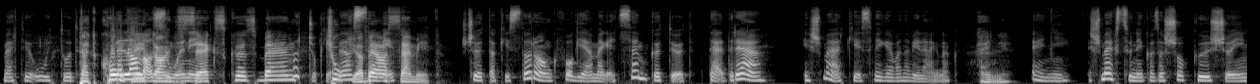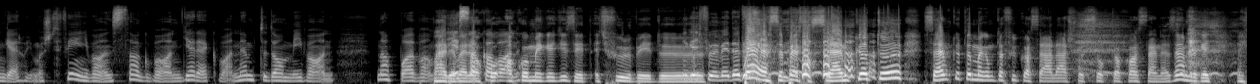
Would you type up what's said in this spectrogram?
mert ő úgy tud Tehát konkrétan szex közben hogy csukja, csukja be, a, be a szemét. Sőt, aki szorong, fogjál meg egy szemkötőt, tedd rá, és már kész, vége van a világnak. Ennyi. Ennyi. És megszűnik az a sok külső inger, hogy most fény van, szag van, gyerek van, nem tudom mi van, nappal van, Várja, vagy éjszaka akkor, van. akkor még egy, izét, egy fülvédő... Még egy fülvédő. Persze, persze, szemkötő, szemkötő, meg amit a fükaszálláshoz szoktak használni az emberek, egy, egy,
